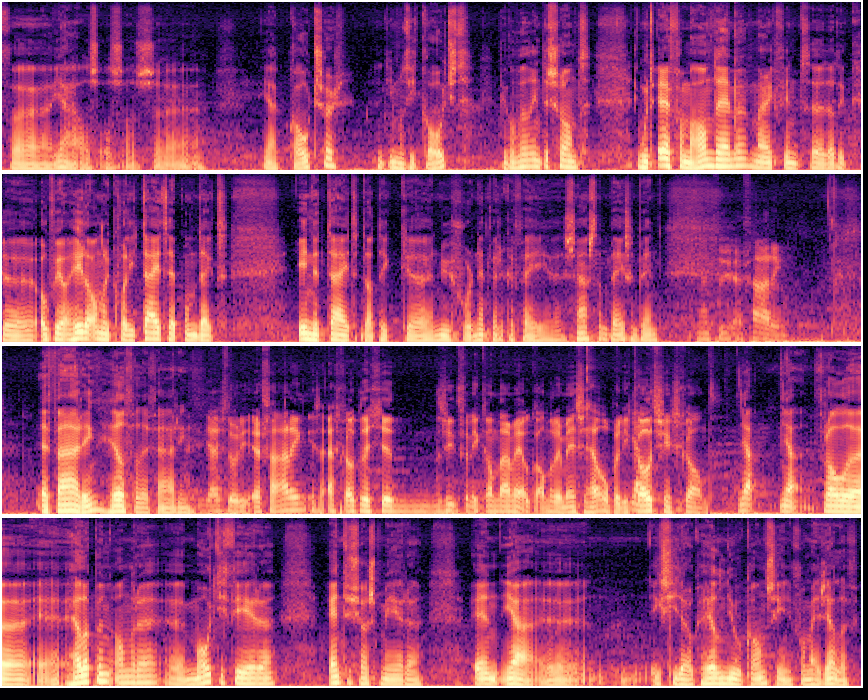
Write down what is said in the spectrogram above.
ja, als, als, als ja, coacher. Iemand die coacht. Vind ik wel interessant. Ik moet erg van mijn handen hebben, maar ik vind dat ik ook weer een hele andere kwaliteit heb ontdekt in de tijd dat ik nu voor Netwerkcafé uh, Zaanstad bezig ben. Wat je ervaring? Ervaring, heel veel ervaring. Juist door die ervaring is eigenlijk ook dat je ziet van ik kan daarmee ook andere mensen helpen, die ja. coachingskant. Ja, ja vooral uh, helpen anderen, uh, motiveren, enthousiasmeren. En ja, ik zie daar ook heel nieuwe kansen in voor mijzelf.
